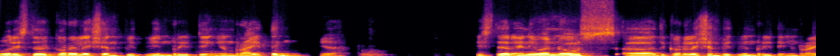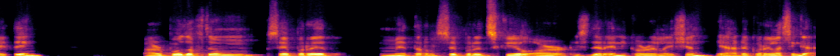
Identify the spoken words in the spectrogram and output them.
What is the correlation between reading and writing? Yeah. Is there anyone knows uh, the correlation between reading and writing? Are both of them separate matter, separate skill, or is there any correlation? Ya, ada korelasi nggak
